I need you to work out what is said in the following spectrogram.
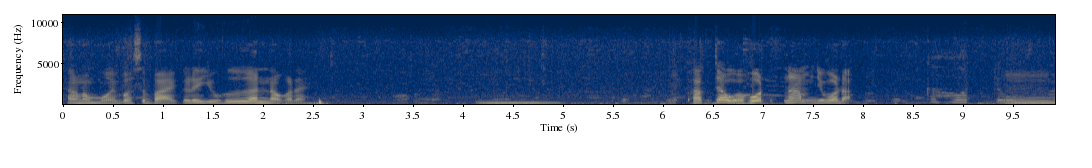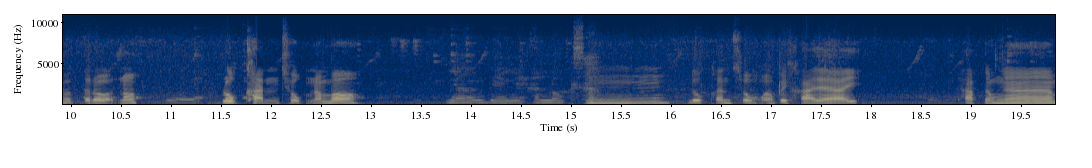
ทางน้องหมวยบ่สบายก็เลยอยู่เฮือนเราก็ได้อืมพักเจ้าก็ฮดน้ำอยู่บ่ล่ะก็ฮอดอยู่อืมฮดตลอดเนาะโดยลูกขันฉบน้ำบ่ยังแม่ยังคันลกอืซะมลูกขันสมเอาไปขายได้ พักงาม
